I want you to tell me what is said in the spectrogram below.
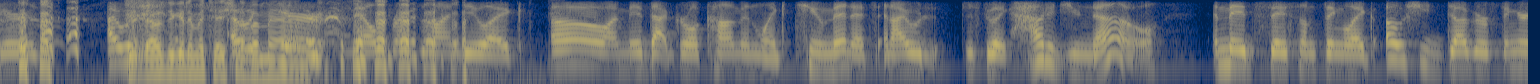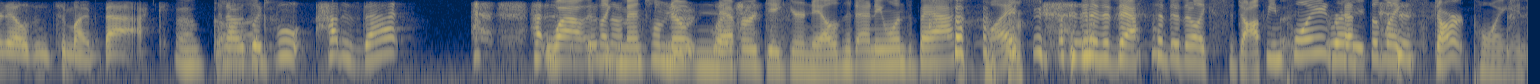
years, I would. That was a good imitation I of a man. hear male friends of mine be like, "Oh, I made that girl come in like two minutes," and I would just be like, "How did you know?" And they'd say something like, "Oh, she dug her fingernails into my back," Oh, and I was like, "Well, how does that?" Wow, it's like mental note: Like- never dig your nails into anyone's back. What? And that's the, the like stopping point. Right. That's the like start point.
